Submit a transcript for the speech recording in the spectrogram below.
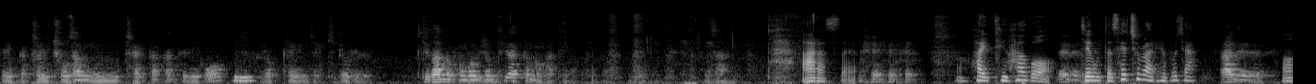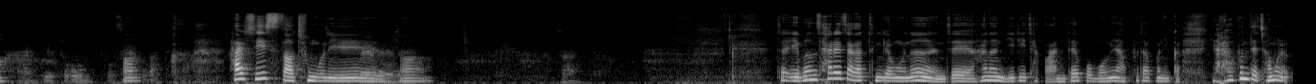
네, 그러니까 저희 조상님 잘 닦아드리고 이제 음. 그렇게 이제 기도를 기도하는 방법이 좀 틀렸던 것 같아요. 네, 감사합니다. 알았어요. 어, 화이팅 하고 네네. 지금부터 새 출발 해보자. 아, 네네네. 어. 아, 이제 조금 좀살것 같아요. 할 수 있어 충분히. 네네네. 어. 자, 이번 사례자 같은 경우는 이제 하는 일이 자꾸 안 되고 몸이 아프다 보니까 여러 군데 점을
